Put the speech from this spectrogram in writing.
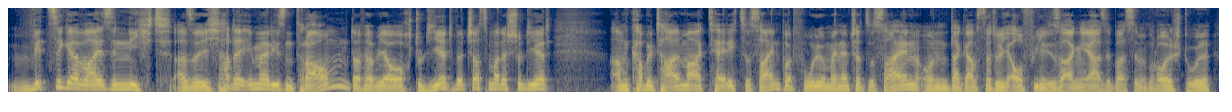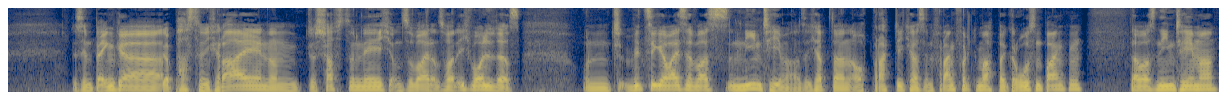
Witzigerweise nicht. Also ich hatte immer diesen Traum, dafür habe ich auch studiert, Wirtschaftsmathe studiert, am Kapitalmarkt tätig zu sein, Portfolio-Manager zu sein. Und da gab es natürlich auch viele, die sagen, ja, Sebastian, mit dem Rollstuhl, das sind Banker, da passt du nicht rein und das schaffst du nicht und so weiter und so fort. Ich wollte das. Und witzigerweise war es nie ein Thema. Also ich habe dann auch Praktikas in Frankfurt gemacht bei großen Banken. Da war es nie ein Thema.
